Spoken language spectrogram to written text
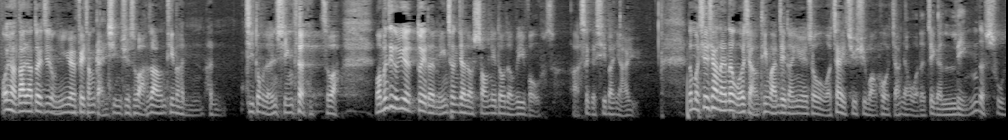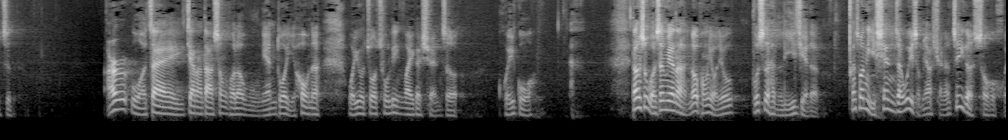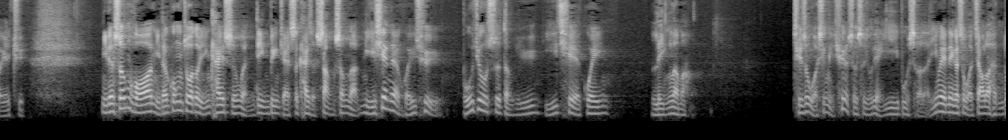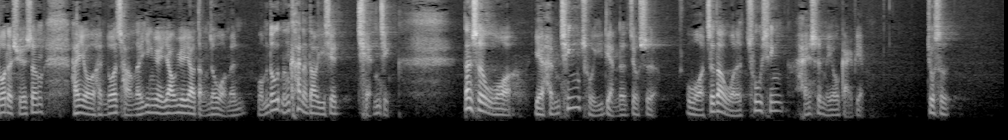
我想大家对这种音乐非常感兴趣，是吧？让人听得很很激动人心的，是吧？我们这个乐队的名称叫做 Sonido 的 Vivo，啊，是个西班牙语。那么接下来呢，我想听完这段音乐之后，我再继续往后讲讲我的这个零的数字。而我在加拿大生活了五年多以后呢，我又做出另外一个选择，回国。当时我身边的很多朋友就不是很理解的。他说：“你现在为什么要选择这个时候回去？你的生活、你的工作都已经开始稳定，并且是开始上升了。你现在回去，不就是等于一切归零了吗？”其实我心里确实是有点依依不舍的，因为那个是我教了很多的学生，还有很多场的音乐邀约要等着我们，我们都能看得到一些前景。但是我也很清楚一点的就是。我知道我的初心还是没有改变，就是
